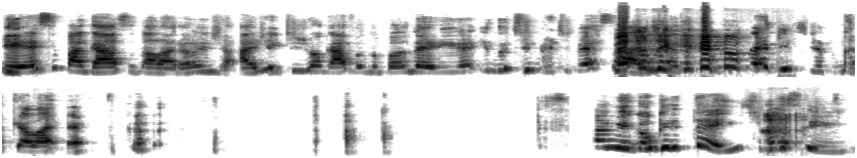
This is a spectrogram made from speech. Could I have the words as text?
E esse bagaço da laranja, a gente jogava no bandeirinha e no time adversário. Era tudo permitido naquela época. Amiga, eu gritei, tipo assim.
